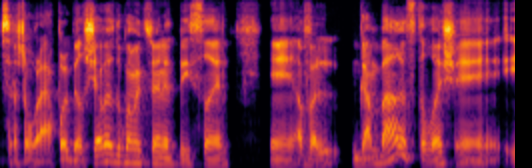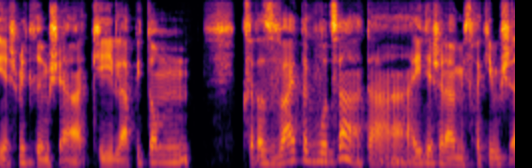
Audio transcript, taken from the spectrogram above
בסדר שאולי הפועל באר שבע זו דוגמה מצוינת בישראל אבל גם בארץ אתה רואה ש... יש מקרים שהקהילה פתאום קצת עזבה את הקבוצה אתה הייתי השנה במשחקים של,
